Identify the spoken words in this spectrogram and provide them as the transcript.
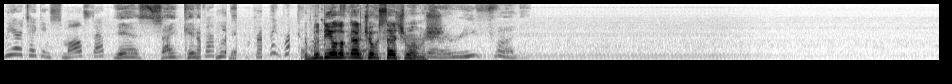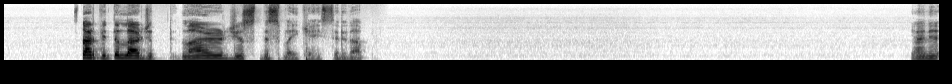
We are taking small steps. Yes, I can. That they Bu diyaloglar çok saçma olmuş. Very funny. Start with the largest largest display case. Set it up. Yani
